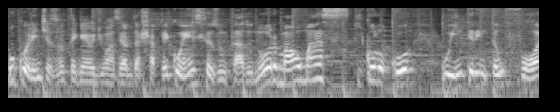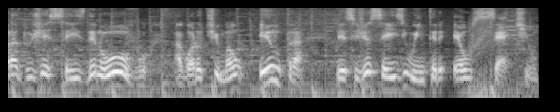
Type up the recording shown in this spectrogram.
O Corinthians ontem ganhou de 1 a 0 da Chapecoense, resultado normal, mas que colocou o Inter então fora do G6 de novo. Agora o Timão entra nesse G6 e o Inter é o sétimo.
